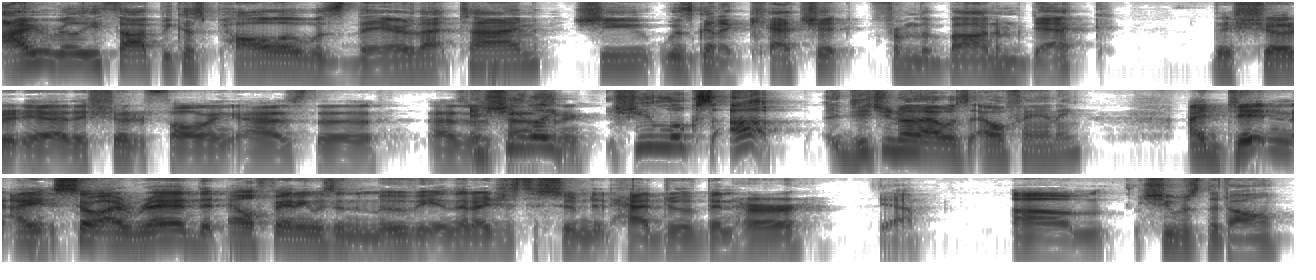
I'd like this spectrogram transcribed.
I really thought because Paula was there that time, she was gonna catch it from the bottom deck, they showed it yeah they showed it falling as the as and she happening like she looks up. Did you know that was Elle Fanning? i didn't i so i read that elle fanning was in the movie and then i just assumed it had to have been her Yeah. um She was the doll.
